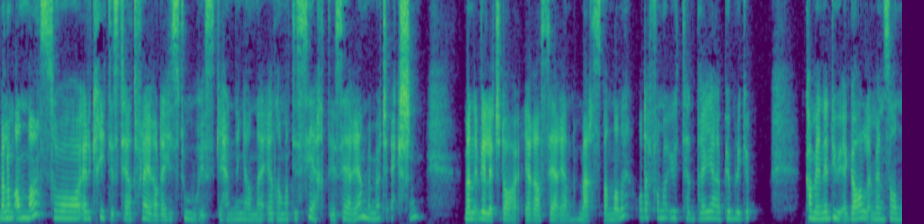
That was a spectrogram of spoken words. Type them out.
Mellom annet så er du kritisk til at flere av de historiske hendelsene er dramatiserte i serien med mye action. Men vil ikke da gjøre serien mer spennende, og derfor nå ut til et bredere publikum? Hva mener du er gale med en sånn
